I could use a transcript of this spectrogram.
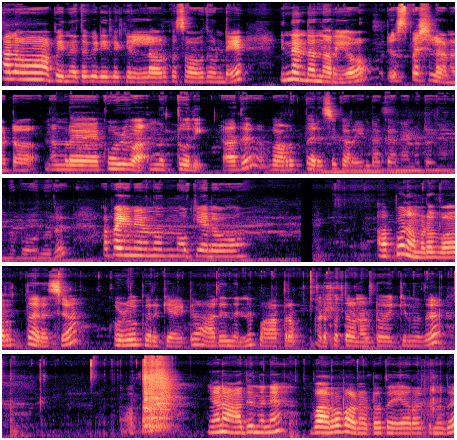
ഹലോ അപ്പോൾ ഇന്നത്തെ വീഡിയോയിലേക്ക് എല്ലാവർക്കും സ്വാഗതമുണ്ട്. ഇന്ന് എന്താണെന്നറിയോ ഒരു സ്പെഷ്യലാണ് കേട്ടോ. നമ്മുടെ കൊഴുവ നെത്തോലി. അത് വറുത്തരച്ച് കറി ഉണ്ടാക്കാനാണ് കേട്ടോ ഞാൻ ഇന്ന് പോകുന്നത് അപ്പോൾ എങ്ങനെയാണെന്നൊന്ന് നോക്കിയാലോ? അപ്പോൾ നമ്മുടെ വറുത്തരച്ച കൊഴുവ കറിക്കായിട്ട് ആദ്യം തന്നെ പാത്രം അടുപ്പത്താണ് കേട്ടോ വയ്ക്കുന്നത് അപ്പോൾ ഞാൻ ആദ്യം തന്നെ വറവാണ് കേട്ടോ തയ്യാറാക്കുന്നത്.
